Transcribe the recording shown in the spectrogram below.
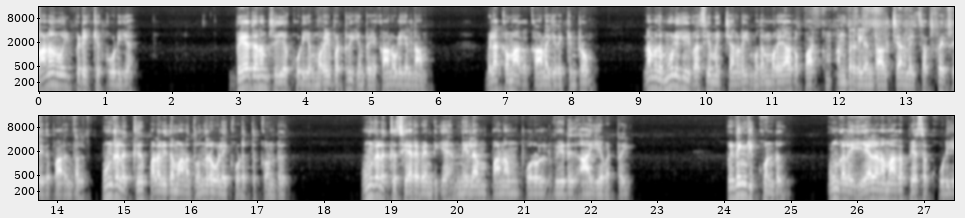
மனநோய் பிடிக்கக்கூடிய பேதனம் செய்யக்கூடிய முறை பற்றி இன்றைய காணொளியில் நாம் விளக்கமாக காண இருக்கின்றோம். நமது மூலிகை வசியமை சேனலை முதன்முறையாக பார்க்கும் அன்பர்கள் என்றால் சேனலை சப்ஸ்கிரைப் செய்து பாருங்கள். உங்களுக்கு பலவிதமான தொந்தரவுகளை கொடுத்து கொண்டு உங்களுக்கு சேர வேண்டிய நிலம் பணம் பொருள் வீடு ஆகியவற்றை பிடுங்கிக் கொண்டு உங்களை ஏளனமாக பேசக்கூடிய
